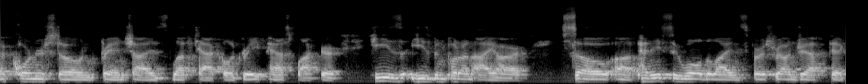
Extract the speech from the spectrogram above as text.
a cornerstone franchise left tackle, great pass blocker. He's he's been put on IR. So uh, Penei Sewell, the Lions' first round draft pick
